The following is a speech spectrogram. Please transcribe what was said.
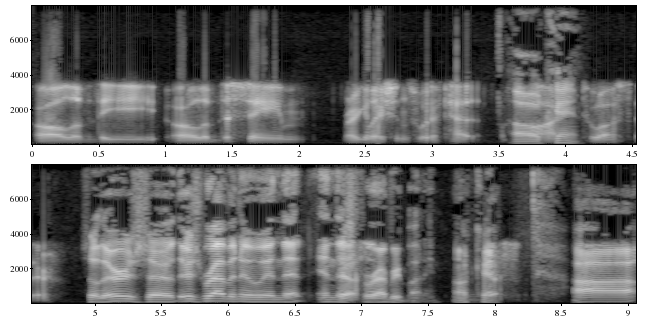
all of the all of the same regulations would have had applied Okay. to us there. So there's uh, there's revenue in that in this Yes. for everybody. Okay, Yes. uh,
